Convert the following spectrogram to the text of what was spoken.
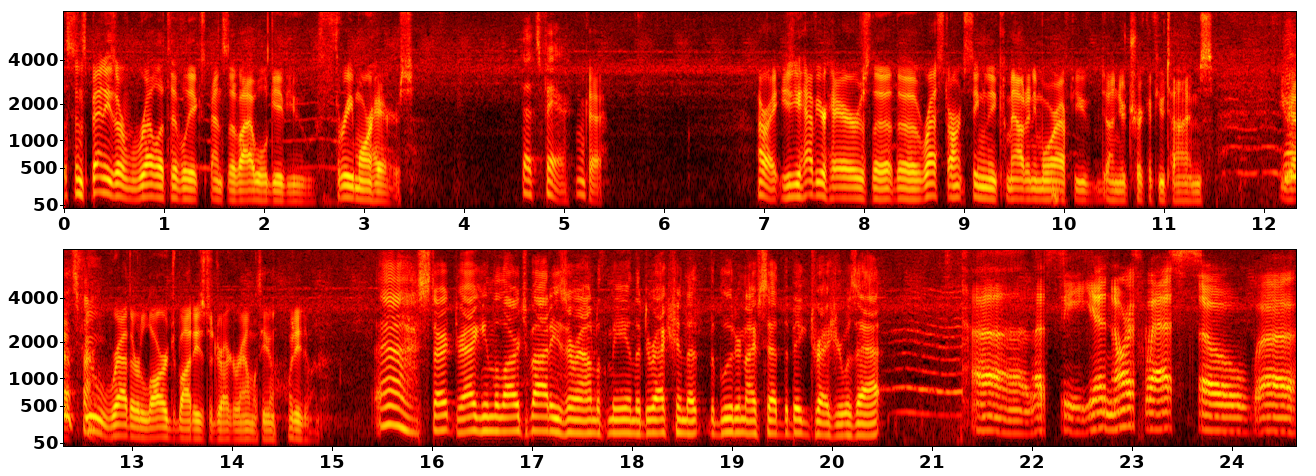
since bennies are relatively expensive, I will give you three more hairs. That's fair. Okay. All right, you, have your hairs. The the rest aren't seeming to come out anymore after you've done your trick a few times. You Yeah, have two rather large bodies to drag around with you. What are you doing? Ah, start dragging the large bodies around with me in the direction that the Bluter knife said the big treasure was at. Uh, let's see. Yeah, northwest. So, uh,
